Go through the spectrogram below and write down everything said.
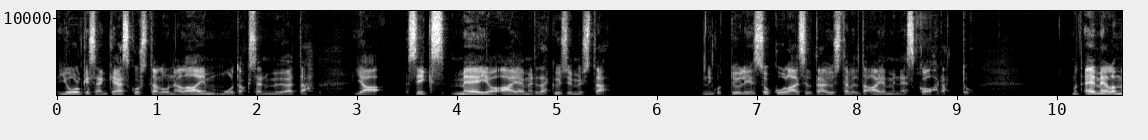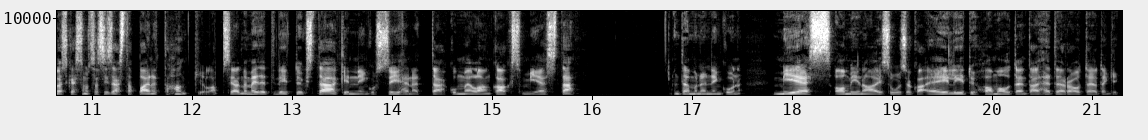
julkisen keskustelun ja lainmuutoksen myötä, ja siksi me ei ole aiemmin tätä kysymystä niin kuin tyyliin sukulaisilta ja ystäviltä aiemmin edes kohdattu. Mutta ei meillä ole myöskään sellaista sisäistä painetta hankkia lapsia. Me mietit, liittyykö tämäkin niin kuin siihen, että kun meillä on kaksi miestä, tämmöinen niin kuin miesominaisuus, joka ei liity homouteen tai heterouteen, jotenkin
